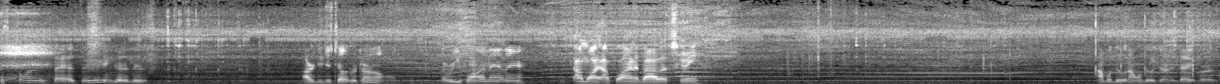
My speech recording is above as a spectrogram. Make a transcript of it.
It's flying fast too. You're getting good at this. Or did you just tell it to return on? Or were you flying that there? I'm I'm flying it by the screen. I'm gonna do it. I'm gonna do it during the day first.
